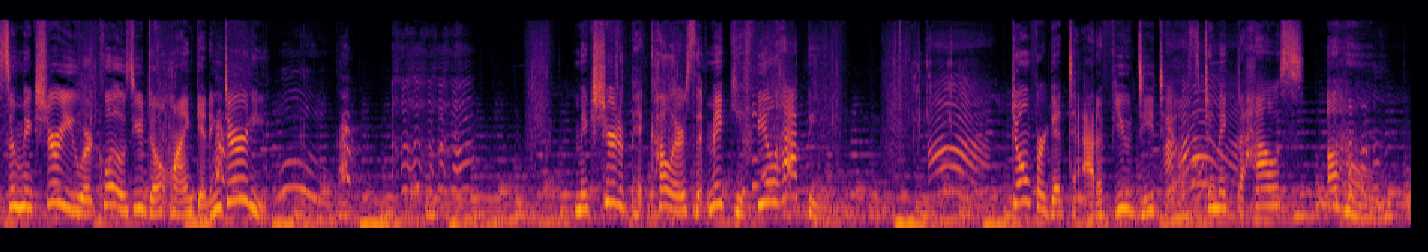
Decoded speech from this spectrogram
so make sure you wear clothes you don't mind getting dirty. Make sure to pick colors that make you feel happy. Ah. Don't forget to add a few details to make the house a home.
